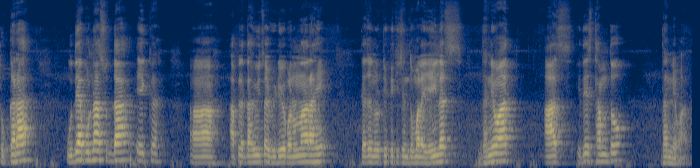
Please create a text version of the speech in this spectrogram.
तो करा. उद्या पुन्हासुद्धा एक आपल्या दहावीचा व्हिडिओ बनवणार आहे. त्याचं नोटिफिकेशन तुम्हाला येईलच. धन्यवाद. आज इथेच थांबतो. धन्यवाद.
